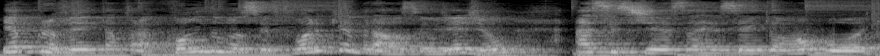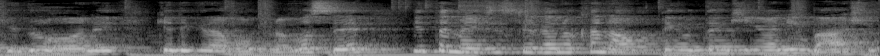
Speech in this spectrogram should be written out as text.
E aproveita para quando você for quebrar o seu jejum, assistir essa receita uma boa aqui do Rony, que ele gravou para você, e também se inscrever no canal, que tem o um tanquinho ali embaixo.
